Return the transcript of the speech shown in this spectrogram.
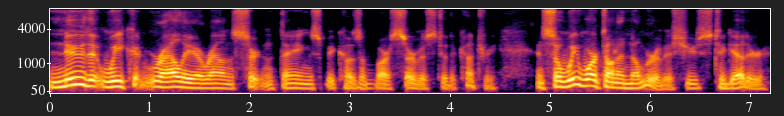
knew that we could rally around certain things because of our service to the country. And so we worked on a number of issues together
